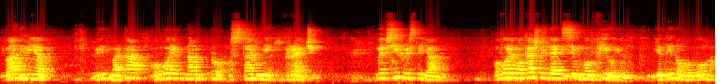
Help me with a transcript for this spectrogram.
Євангелія від Марка говорить нам про останні речі. Ми всі християни говоримо кожен день символ вірою єдиного Бога,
